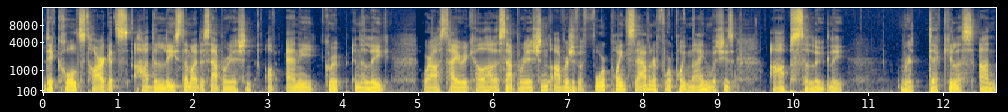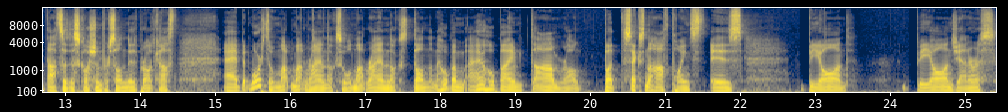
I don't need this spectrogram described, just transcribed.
the Colts targets had the least amount of separation of any group in the league, whereas Tyreek Hill had a separation average of 4.7 or 4.9, which is absolutely ridiculous. And that's a discussion for Sunday's broadcast. Uh, but more so, Matt, Matt Ryan looks old. Matt Ryan looks done, and I hope I'm I hope I'm damn wrong. But six and a half points is beyond beyond generous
